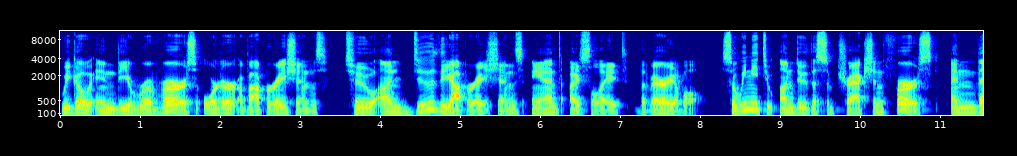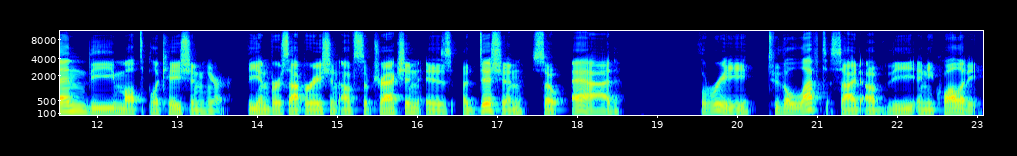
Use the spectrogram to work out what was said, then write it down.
We go in the reverse order of operations to undo the operations and isolate the variable. So we need to undo the subtraction first and then the multiplication here. The inverse operation of subtraction is addition, so add 3 to the left side of the inequality.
